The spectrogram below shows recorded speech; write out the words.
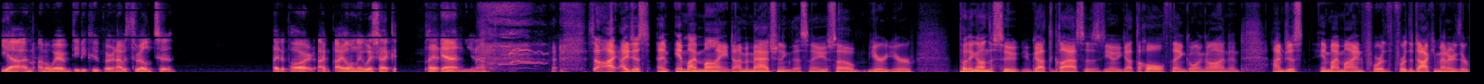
yeah, I'm I'm aware of DB Cooper, and I was thrilled to play the part. I I only wish I could play again, you know. so I I just in my mind I'm imagining this. So you're you're putting on the suit, you've got the glasses, you know, you got the whole thing going on, and I'm just in my mind for the, for the documentary. They're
